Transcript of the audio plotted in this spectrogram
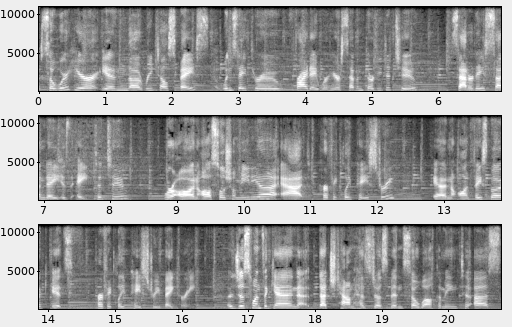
So we're here in the retail space. Wednesday through Friday, we're here 7.30 to 2. Saturday, Sunday is 8 to 2. We're on all social media at Perfectly Pastry. And on Facebook, it's Perfectly Pastry Bakery. Just once again, Dutchtown has just been so welcoming to us.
